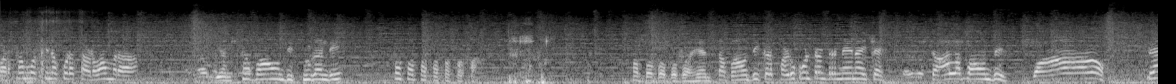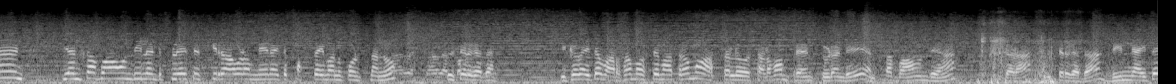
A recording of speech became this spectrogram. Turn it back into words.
వర్షం వచ్చినా కూడా తడవంరా. ఎంత బాగుంది చూడండి. పపపపపపప. పపపపప. ఎంత బాగుంది? ఇక్కడ పడుకుంటాండ్రు నేనైతే. చాలా బాగుంది. వావ్! ఫ్రెండ్స్ ఎంత బాగుంది ఇలాంటి ప్లేసెస్కి రావడం నేనైతే ఫస్ట్ టైం అనుకుంటున్నాను. చూసారు కదా? ఇక్కడైతే వర్షం వస్తే మాత్రం అసలు తడవం ఫ్రెండ్స్ చూడండి ఎంత బాగుంది? ఇక్కడ చూసారు కదా? దీన్ని అయితే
